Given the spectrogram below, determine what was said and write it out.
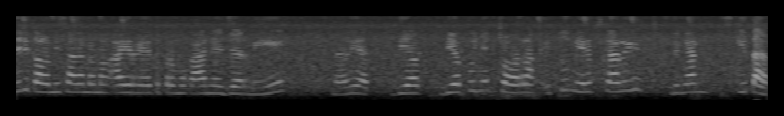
Jadi kalau misalnya memang airnya itu permukaannya jernih, nah lihat dia dia punya corak itu mirip sekali dengan sekitar.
